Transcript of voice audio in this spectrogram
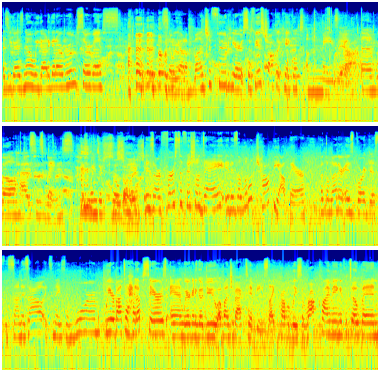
As you guys know, we gotta get our room service. so we got a bunch of food here. Sofia's chocolate cake looks amazing. And Will has his wings. His wings are so good. It is our first official day. It is a little choppy out there, but the weather is gorgeous. The sun is out, it's nice and warm. We are about to head upstairs and we're gonna go do a bunch of activities, like probably some rock climbing if it's open,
